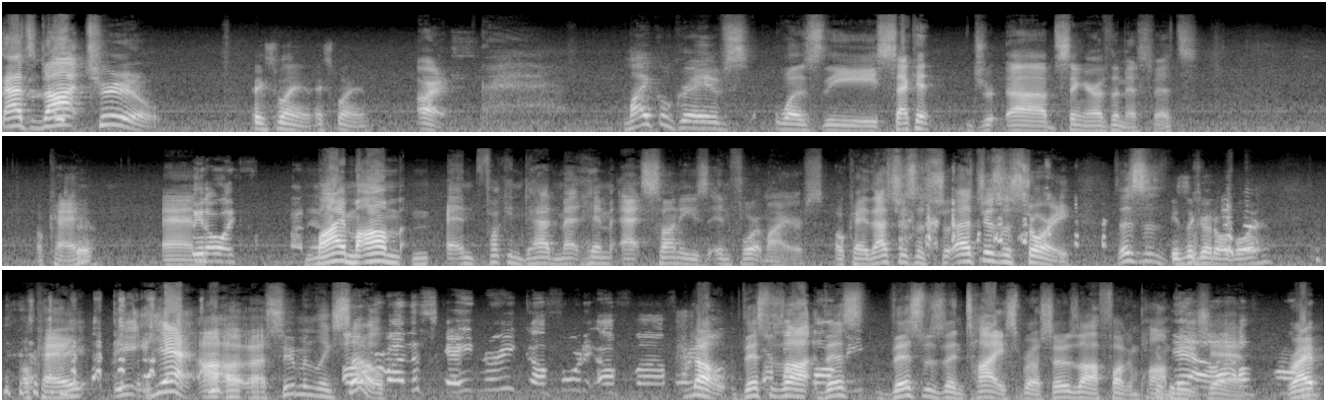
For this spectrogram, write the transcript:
That's not true. Explain. Explain. All right. Michael Graves was the second uh, singer of the Misfits. Okay. Sure. And We don't like. my mom and fucking dad met him at Sonny's in Fort Myers. Okay, that's just a s- that's just a story. This is He's a good old boy. Okay. He- yeah, uh, uh, assumingly so. Over by the skating rink off 40. Uh, 40 No, this was off uh, this Beach? this was entice, bro. So it was off fucking Palm Yeah, Beach, yeah. off Right,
